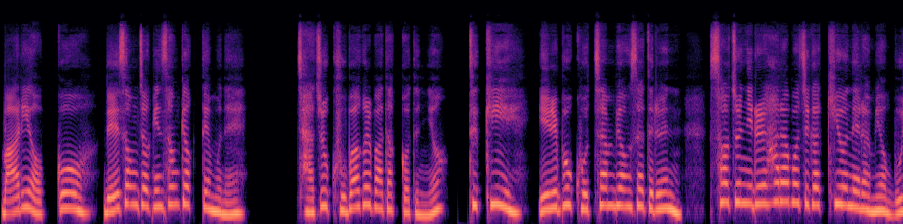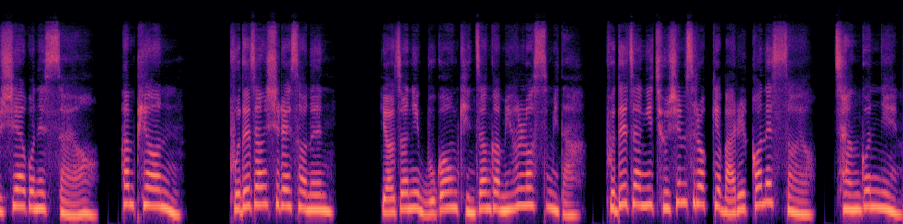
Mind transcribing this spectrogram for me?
말이 없고 내성적인 성격 때문에 자주 구박을 받았거든요. 특히 일부 고참 병사들은 서준이를 할아버지가 키운 애라며 무시하곤 했어요. 한편 부대장실에서는 여전히 무거운 긴장감이 흘렀습니다. 부대장이 조심스럽게 말을 꺼냈어요. 장군님,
